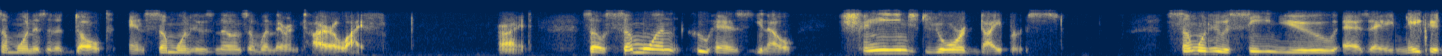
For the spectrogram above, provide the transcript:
someone as an adult and someone who's known someone their entire life. All right. So someone who has, you know, changed your diapers, someone who has seen you as a naked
